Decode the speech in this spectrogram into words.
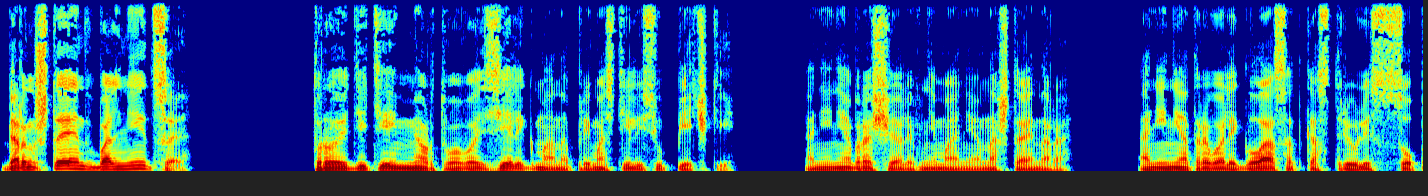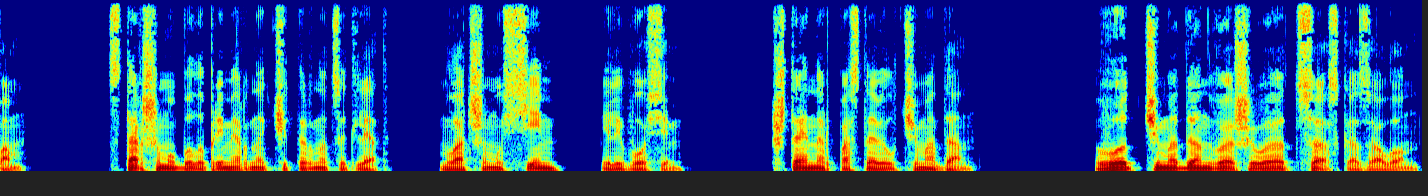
Бернштейн в больнице». Трое детей мертвого Зелигмана примостились у печки. Они не обращали внимания на Штайнера. Они не отрывали глаз от кастрюли с супом. Старшему было примерно 14 лет, младшему 7 или 8. Штайнер поставил чемодан. «Вот чемодан вашего отца», — сказал он.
